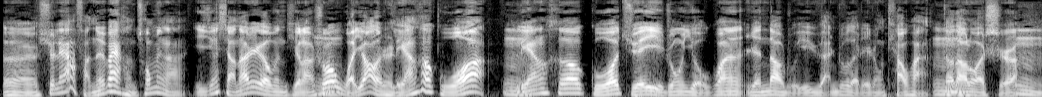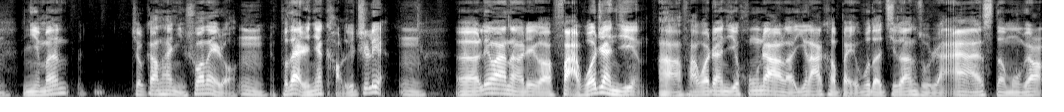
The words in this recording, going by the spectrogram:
呃，叙利亚反对派很聪明啊，已经想到这个问题了，说嗯我要的是联合国，嗯。联合国决议中有关人道主义援助的这种条款嗯。得到落实，嗯。你们就刚才你说那种嗯。不在人家考虑之列。嗯呃，另外呢，这个法国战机啊，法国战机轰炸了伊拉克北部的极端组织 IS 的目标。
